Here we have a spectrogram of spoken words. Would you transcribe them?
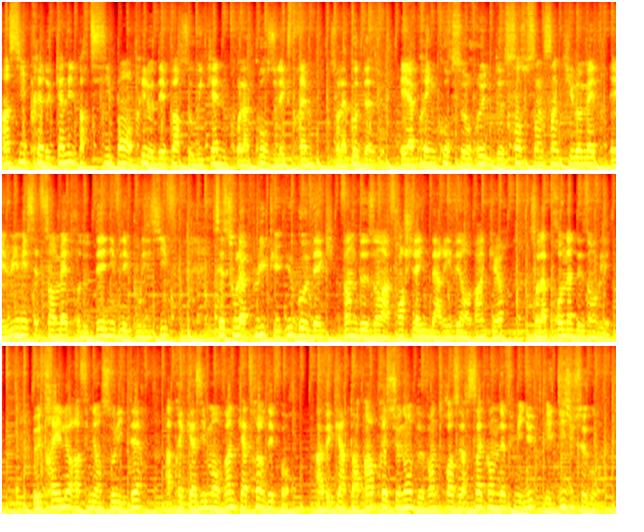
Ainsi, près de 4000 participants ont pris le départ ce week-end pour la course de l'extrême sur la côte d'Azur. Et après une course rude de 165 km et 8700 mètres de dénivelé positif, c'est sous la pluie que Hugo Deck, 22 ans, a franchi la ligne d'arrivée en vainqueur sur la promenade des Anglais. Le trailer a fini en solitaire après quasiment 24 heures d'effort, avec un temps impressionnant de 23h59 minutes et 18 secondes.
